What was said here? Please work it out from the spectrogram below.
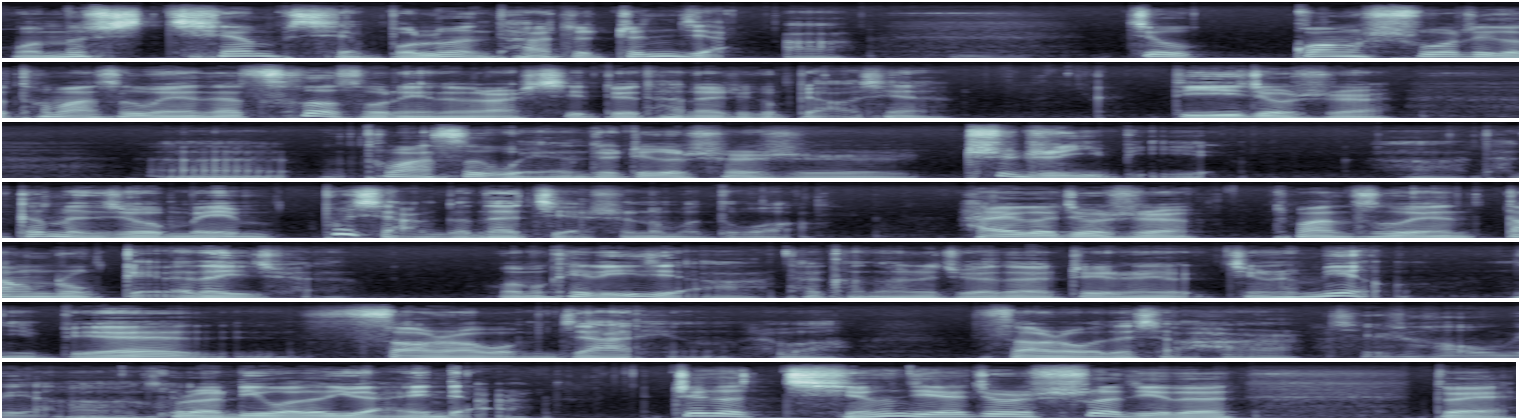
我们先且不论他是真假啊，就光说这个托马斯·韦恩在厕所里那段戏对他的这个表现，第一就是，呃，托马斯·韦恩对这个事儿是嗤之以鼻啊，他根本就没不想跟他解释那么多。还有一个就是托马斯·韦恩当众给了他一拳，我们可以理解啊，他可能是觉得这个人有精神病，你别骚扰我们家庭是吧？骚扰我的小孩儿其实毫无必要啊，或者离我的远一点儿。这个情节就是设计的，对，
